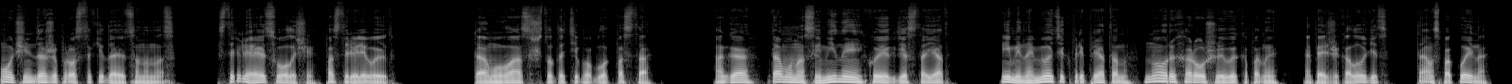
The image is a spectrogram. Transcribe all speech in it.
очень даже просто кидаются на нас. Стреляют, сволочи, постреливают. Там у вас что-то типа блокпоста. Ага, там у нас и мины кое-где стоят, и минометик припрятан, норы хорошие выкопаны, опять же колодец. Там спокойно.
